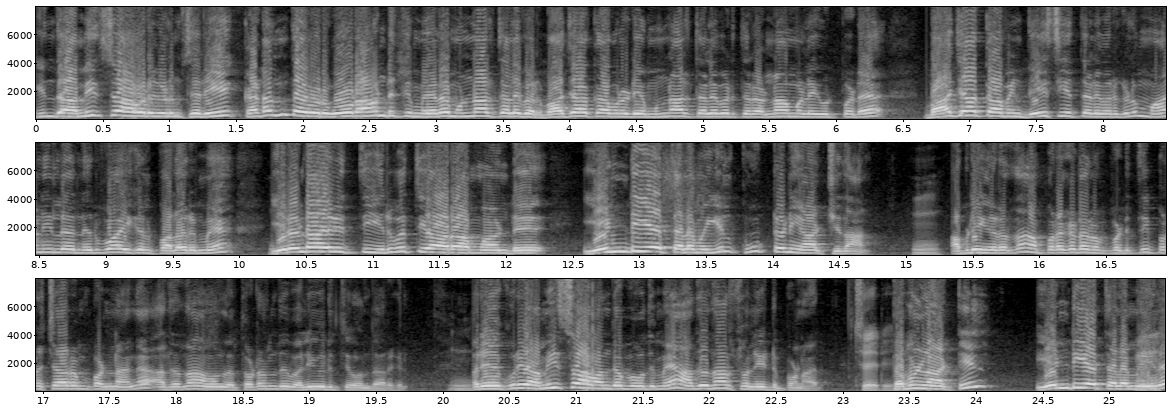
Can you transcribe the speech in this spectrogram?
இந்த அமித்ஷா அவர்களும் சரி கடந்த ஒரு ஓராண்டுக்கு மேல முன்னாள் தலைவர் பாஜகவினுடைய முன்னாள் தலைவர் திரு அண்ணாமலை உட்பட பாஜகவின் தேசிய தலைவர்களும் மாநில நிர்வாகிகள் பலருமே இரண்டாயிரத்தி இருபத்தி ஆறாம் ஆண்டு என்டிஏ தலைமையில் கூட்டணி ஆட்சி தான் ம். அப்படிங்கிறத தான் பிரகடனப்படுத்தி பிரச்சாரம் பண்ணாங்க. அதை தான் அவங்க தொடர்ந்து வலியுறுத்தி வந்தார்கள். மரியாதைக்குரிய அமித்ஷா வந்த போதுமே அதுதான் சொல்லிட்டு போனார். தமிழ்நாட்டில் என்டிஏ தலைமையில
